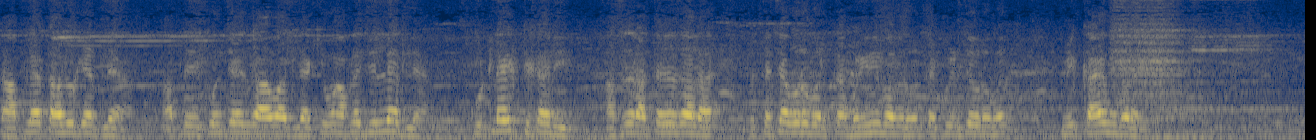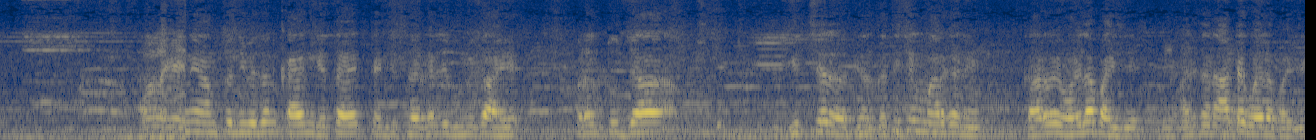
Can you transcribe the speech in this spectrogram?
तर आपल्या तालुक्यातल्या आपल्या एकोणचाळीस गावातल्या किंवा आपल्या जिल्ह्यातल्या कुठल्याही ठिकाणी असं जर अत्याचार झाला तर त्याच्याबरोबर त्या बहिणीबरोबर त्या पीडितेबरोबर मी कायम आणि आमचं निवेदन कायम घेत आहेत त्यांची सहकार्याची भूमिका आहे. परंतु ज्या गीतशील गतिशील मार्गाने कारवाई व्हायला पाहिजे आणि त्यांना अटक व्हायला पाहिजे.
